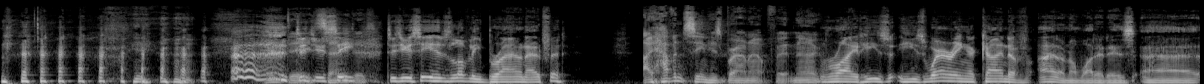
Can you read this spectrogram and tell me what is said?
Indeed, did you so see? did. Did you see his lovely brown outfit? I haven't seen his brown outfit, no. Right, he's he's wearing a kind of I don't know what it is. Uh,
